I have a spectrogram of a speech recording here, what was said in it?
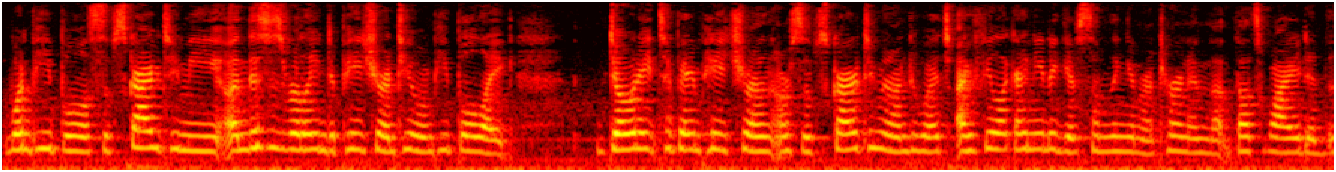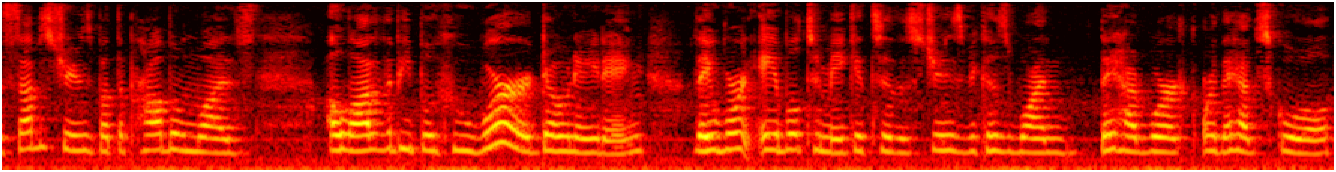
when people subscribe to me, and this is relating to Patreon too, when people like donate to my Patreon or subscribe to me on Twitch, I feel like I need to give something in return, and that, that's why I did the sub streams. But the problem was, a lot of the people who were donating, they weren't able to make it to the streams because one, they had work or they had school,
